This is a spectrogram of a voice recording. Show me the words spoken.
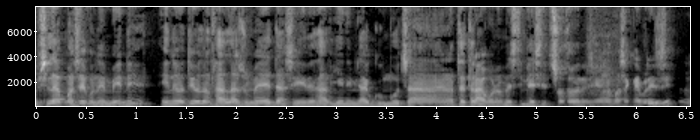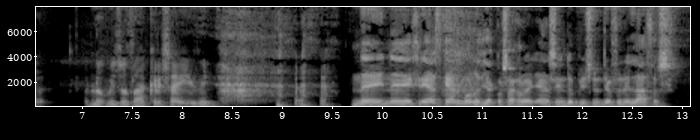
ψηλά που μας έχουν μείνει είναι ότι όταν θα αλλάζουμε ένταση δεν θα βγαίνει μια γκουμούτσα, ένα τετράγωνο μέσα στη μέση της οθόνης για να μας εκνευρίζει. Νομίζω δάκρυσα ήδη. ναι, είναι, χρειάστηκαν μόνο 200 χρόνια να συνειδητοποιήσουν ότι αυτό είναι λάθος.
